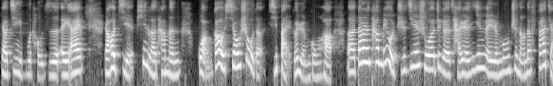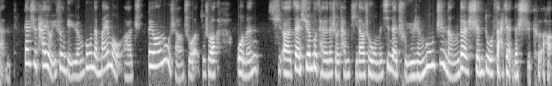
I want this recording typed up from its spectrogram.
要进一步投资 AI，然后解聘了他们。广告销售的几百个员工哈，呃，当然他没有直接说这个裁员因为人工智能的发展，但是他有一份给员工的 memo 啊备忘录上说，就说我们呃在宣布裁员的时候，他们提到说我们现在处于人工智能的深度发展的时刻哈，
